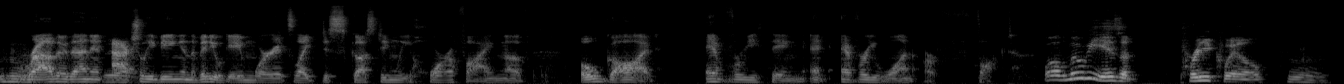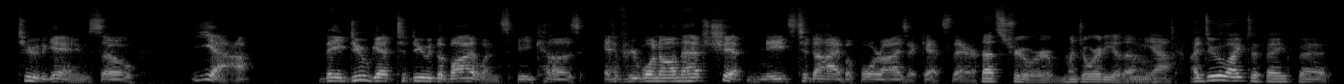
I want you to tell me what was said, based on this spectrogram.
Mhm. rather than it Yeah. actually being in the video game where it's like disgustingly horrifying of oh god everything and everyone are fucked Well, the movie is a prequel Mhm. to the game, so yeah, they do get to do the violence because everyone on that ship needs to die before Isaac gets there. that's true or majority of them Mm. yeah I do like to think that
